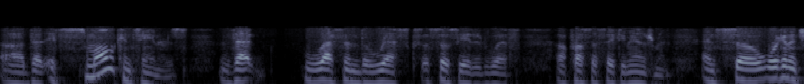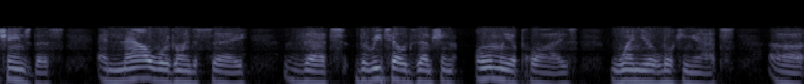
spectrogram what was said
uh, that it's small containers that lessen the risks associated with uh, process safety management. And so we're going to change this, and now we're going to say that the retail exemption only applies when you're looking at uh,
